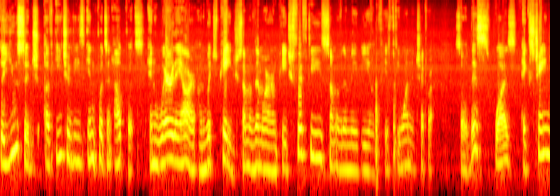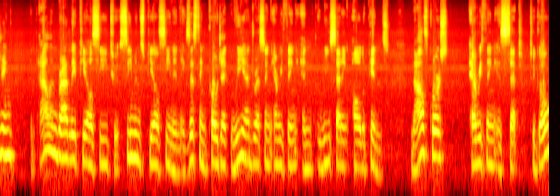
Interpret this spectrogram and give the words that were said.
the usage of each of these inputs and outputs and where they are on which page. Some of them are on page 50, some of them may be on 51, etc. So this was exchanging an Allen Bradley PLC to a Siemens PLC in an existing project, readdressing everything and resetting all the pins. Now, of course, everything is set to go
